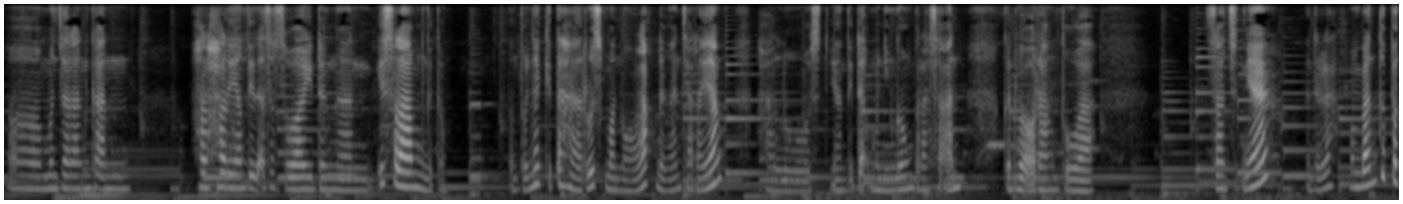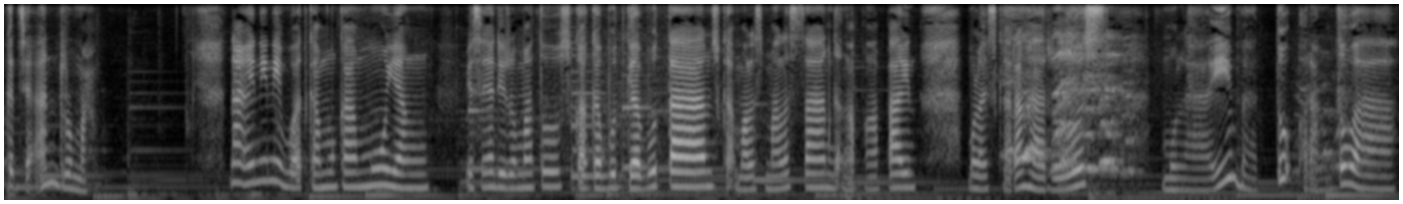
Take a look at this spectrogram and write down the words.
e, menjalankan hal-hal yang tidak sesuai dengan Islam gitu? Tentunya kita harus menolak dengan cara yang halus, yang tidak menyinggung perasaan kedua orang tua. Selanjutnya adalah membantu pekerjaan rumah. Nah, ini nih buat kamu-kamu yang biasanya di rumah tuh suka gabut-gabutan suka males-malesan gak ngapa-ngapain mulai sekarang harus mulai bantu orang tua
